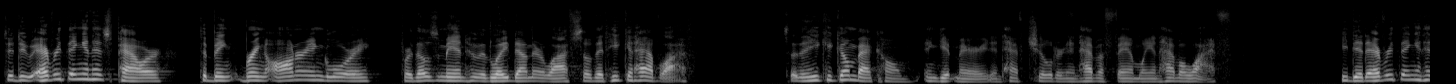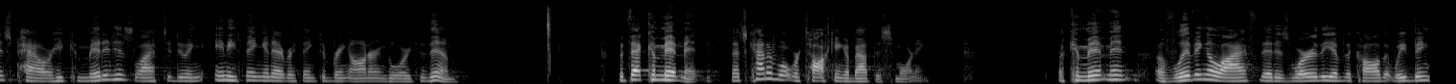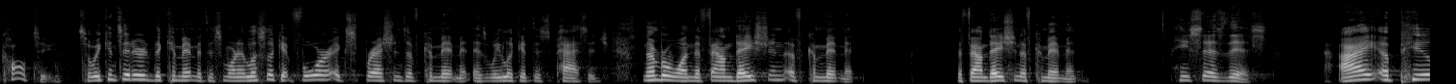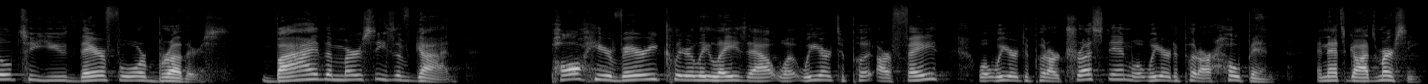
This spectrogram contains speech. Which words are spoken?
to do everything in his power to bring, bring honor and glory for those men who had laid down their life so that he could have life, so that he could come back home and get married and have children and have a family and have a life. He did everything in his power. He committed his life to doing anything and everything to bring honor and glory to them. But that commitment, that's kind of what we're talking about this morning. A commitment of living a life that is worthy of the call that we've been called to. So we considered the commitment this morning. Let's look at four expressions of commitment as we look at this passage. Number one, the foundation of commitment. The foundation of commitment. He says this I appeal to you, therefore, brothers, by the mercies of God. Paul here very clearly lays out what we are to put our faith what we are to put our trust in, what we are to put our hope in, and that's God's mercy.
